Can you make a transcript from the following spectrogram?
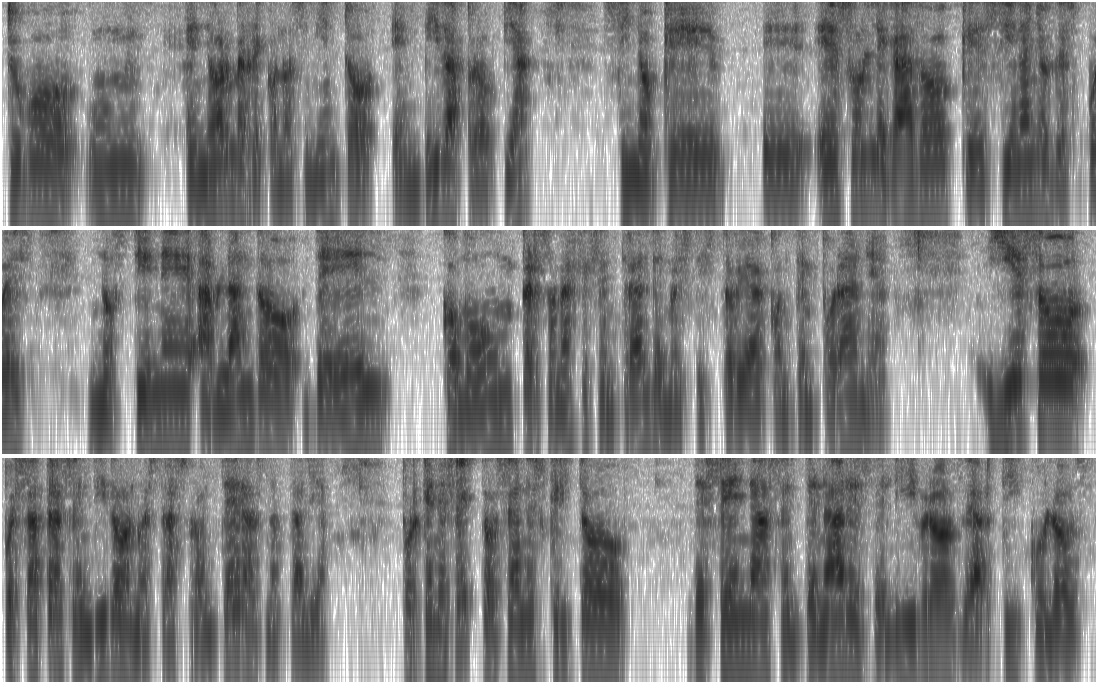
tuvo un enorme reconocimiento en vida propia, sino que eh, es un legado que 100 años después nos tiene hablando de él como un personaje central de nuestra historia contemporánea. Y eso pues ha trascendido nuestras fronteras, Natalia, porque en efecto se han escrito decenas, centenares de libros, de artículos,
